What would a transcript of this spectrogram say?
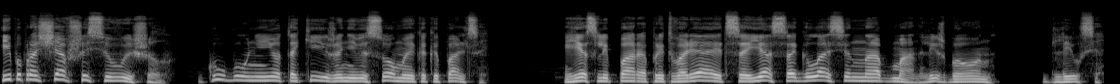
и, попрощавшись, вышел. Губы у нее такие же невесомые, как и пальцы. Если пара притворяется, я согласен на обман, лишь бы он длился.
